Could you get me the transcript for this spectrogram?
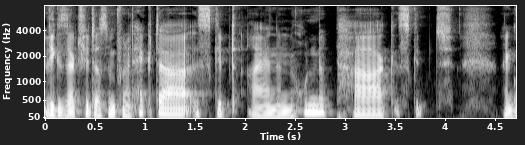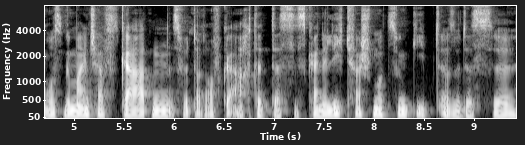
wie gesagt, 4500 Hektar. Es gibt einen Hundepark, es gibt einen großen Gemeinschaftsgarten. Es wird darauf geachtet, dass es keine Lichtverschmutzung gibt, also dass äh,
